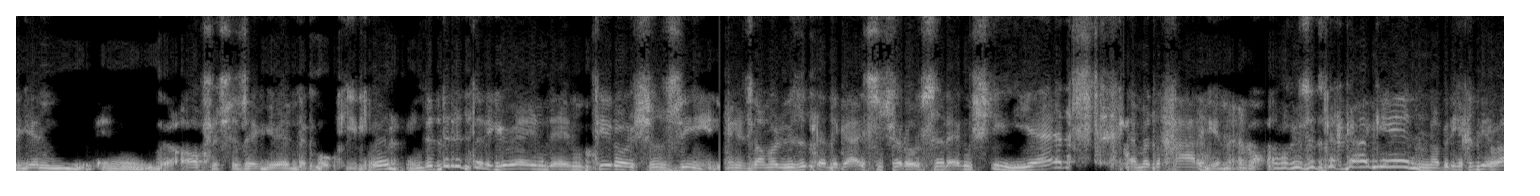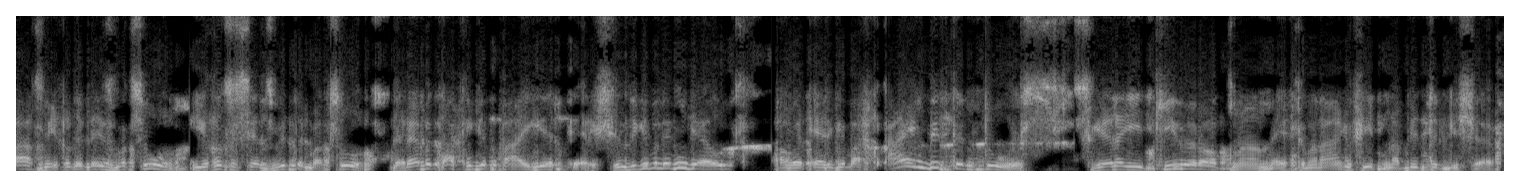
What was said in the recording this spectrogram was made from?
er ging in der Office, er ging der Bookkeeper. In der dritte gewesen, dem Tiroischen Sinn. Und ich sag mal, gesagt, der Geist ist raus in Reben steht, jetzt, er mit der Haare genommen. Aber gesagt, ich gehe gehen, aber ich dir was, ich will dir das mal zu. Ich will es jetzt bitte mal zu. Der Rebbe hat gepeigert, er ist schuldig geblieben Geld, aber er gemacht ein bitter Tours. Es ging ein Kiewer Ottmann, er hat mir angeführt in ein bitter Geschäft.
